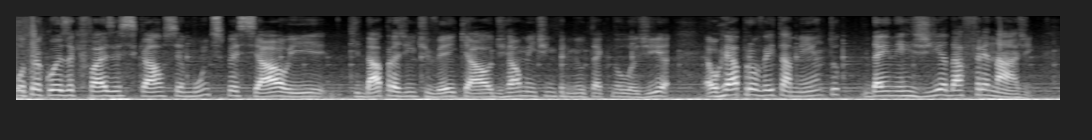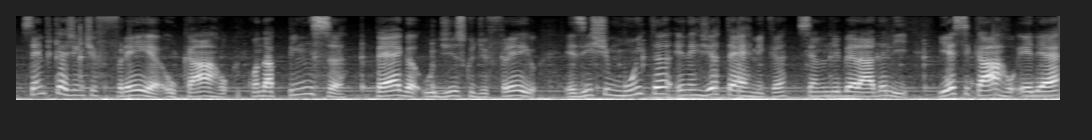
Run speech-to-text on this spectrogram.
Outra coisa que faz esse carro ser muito especial e que dá para a gente ver que a Audi realmente imprimiu tecnologia é o reaproveitamento da energia da frenagem. Sempre que a gente freia o carro, quando a pinça pega o disco de freio, existe muita energia térmica sendo liberada ali. E esse carro ele é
